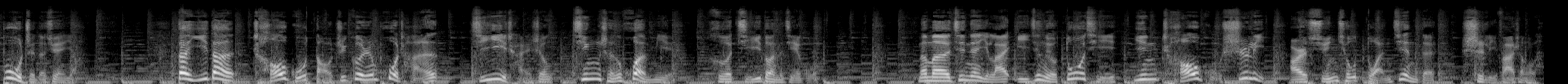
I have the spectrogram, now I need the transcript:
不值得炫耀。但一旦炒股导致个人破产，极易产生精神幻灭和极端的结果。那么，今年以来已经有多起因炒股失利而寻求短见的事例发生了。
